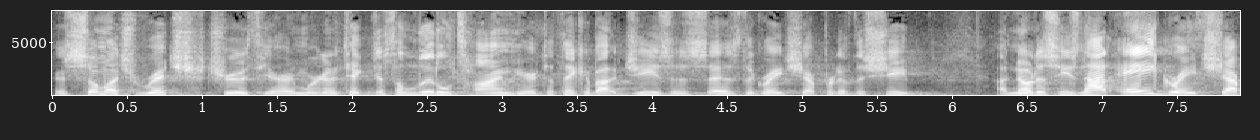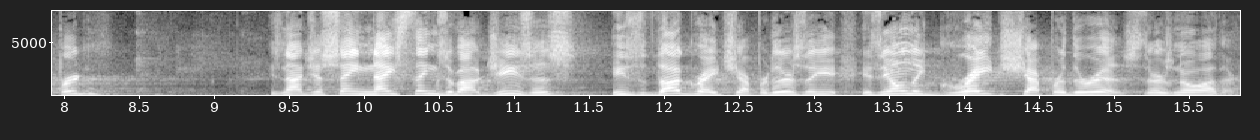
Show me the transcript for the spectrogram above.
There's so much rich truth here, and we're going to take just a little time here to think about Jesus as the great shepherd of the sheep. Uh, notice he's not a great shepherd. He's not just saying nice things about Jesus. He's the great shepherd. There's the, he's the only great shepherd there is. There's no other.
